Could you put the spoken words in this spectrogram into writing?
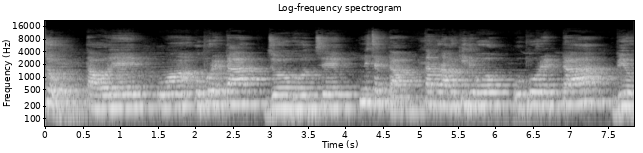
যোগ। তাহলে উপরেরটা যোগ হচ্ছে নিচেরটা। তারপর আবার কি দেবো? উপরেরটা বিয়োগ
